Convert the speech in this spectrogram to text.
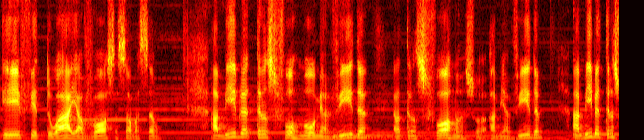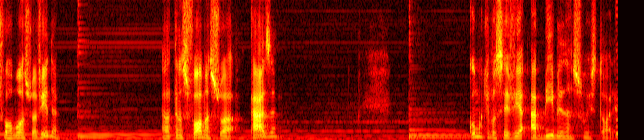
efetuar a vossa salvação. A Bíblia transformou minha vida, ela transforma a minha vida. A Bíblia transformou a sua vida? Ela transforma a sua casa? Como que você vê a Bíblia na sua história?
